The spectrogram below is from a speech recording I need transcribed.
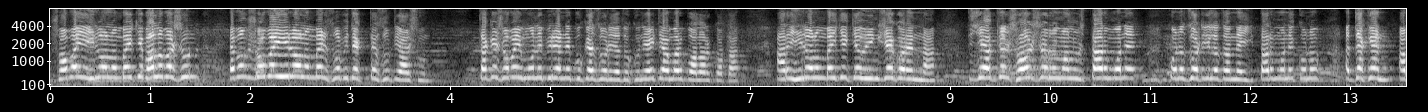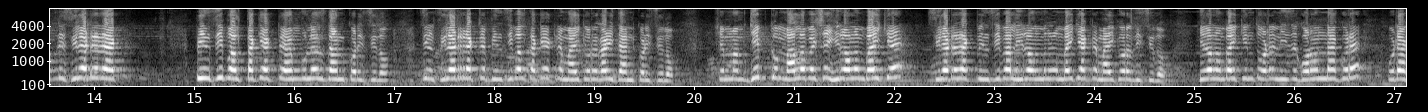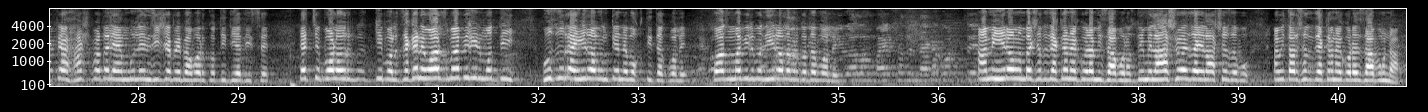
সবাই হিরো আলম ভাইকে ভালোবাসুন এবং সবাই হিরো আলম ভাইয়ের ছবি দেখতে ছুটে আসুন। তাকে সবাই মনে বিরানে বুকে জড়িয়ে দেখুন এটা আমার বলার কথা। আর হিরো আলম ভাইকে কেউ হিংসা করেন না। সে একজন সহজ সরল মানুষ, তার মনে কোনো জটিলতা নেই, তার মনে কোনো দেখেন, আপনি সিলেটের এক প্রিন্সিপাল তাকে একটা অ্যাম্বুলেন্স দান করেছিল। সিলেটের একটা প্রিন্সিপাল তাকে একটা মাইক্রো গাড়ি দান করেছিল। সে গিফট ভালোবাসে হিরো আলম ভাইকে, সিলেটের এক প্রিন্সিপাল হিরো আলম ভাইকে একটা মাইক্রো দিছিল। হিরো আলম ভাই কিন্তু ওটা নিজে গ্রহণ না করে ওটা একটা হাসপাতালে অ্যাম্বুলেন্স হিসেবে ব্যবহার করতে দিয়ে দিছে। এর চেয়ে বড় কি বলে? যেখানে ওয়াজ মাহবিলের মধ্যে হুজুরা হিরো আলমকে নিয়ে বক্তৃতা বলে। ওয়াজ মাহবিলের মধ্যে হিরো আলমের কথা বলে। আমি হিরো আলম ভাইয়ের সাথে দেখা না করে আমি যাব না। তুমি লাশ হয়ে যাই লাশ হয়ে যাব। আমি তার সাথে দেখা না করে যাব না।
